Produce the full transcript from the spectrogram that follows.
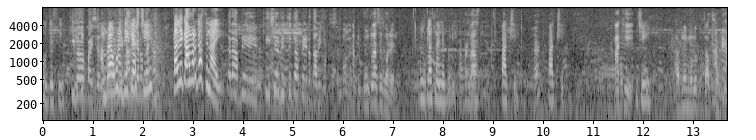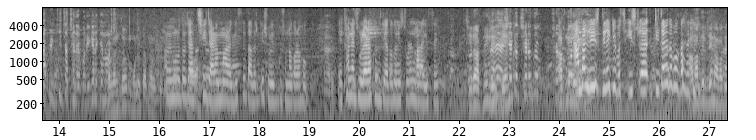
বলতেছি। কীভাবে পাইছেন? আমরা ওখানে দেখে আসছি। দেখান। তালিকা আমার কাছে নাই। তাহলে আপনি কিসের ভিত্তিতে আপনি এটা দাবি করতেছেন? বলেন। আপনি কোন ক্লাসে পড়েন? আমি ক্লাস নাইনে পড়ি। আপনার নাম পাখি। হ্যাঁ? পাখি। পাখি? জি। আপনি মূলত চাচ্ছেন আপনি আপনি কি চাচ্ছেন এখন? এখানে কেন বলেন তো মূলত আপনার উদ্দেশ্য আমি মূলত যাচ্ছি যারা মারা গেছে তাদেরকে শহীদ ঘোষণা করা হোক। হ্যাঁ। এখানে ঝুলে রাখুক যে এতজন স্টুডেন্ট মারা গেছে। ছিল আপনি লিস্ট হ্যাঁ দেন। সেটা সেটা তো। আমরা লিস্ট দিলে কি টিচারই তো বলতেছে আমাদের দেন আমাদের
